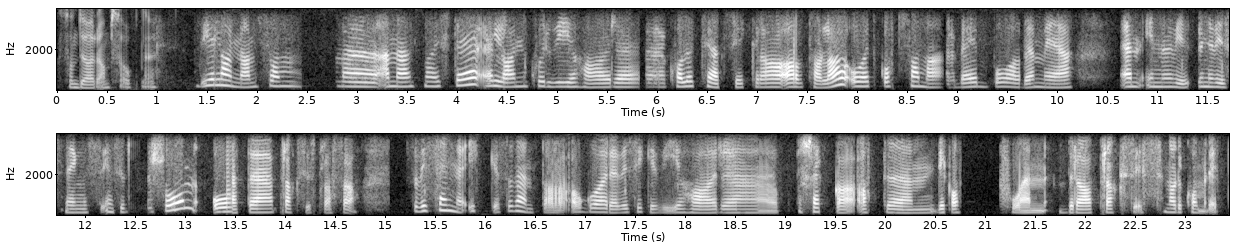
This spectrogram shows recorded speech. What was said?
som du har ramsa opp nå? De landene som jeg nevnte nå i sted, er land hvor vi har eh, kvalitetssikra avtaler og et godt samarbeid både med en undervisningsinstitusjon og etter praksisplasser. Så vi sender ikke studenter av gårde hvis ikke vi har uh, eh, sjekka at um, de kan få en bra praksis når de kommer dit.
